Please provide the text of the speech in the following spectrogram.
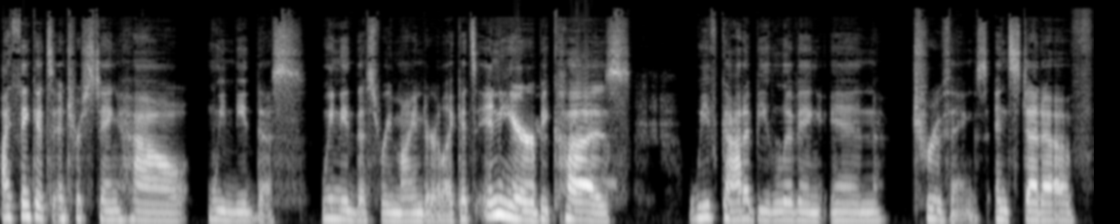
I think it's interesting how we need this. We need this reminder. Like it's in here because we've got to be living in true things instead of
